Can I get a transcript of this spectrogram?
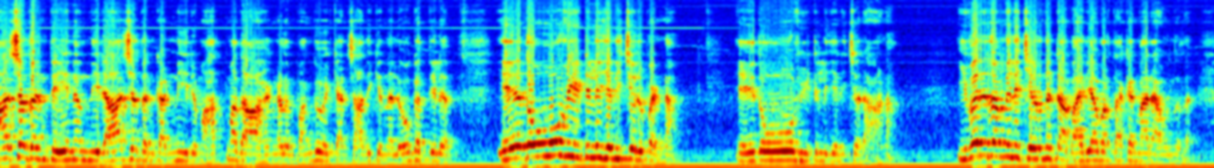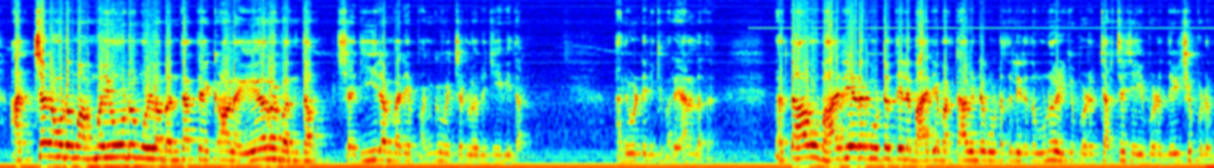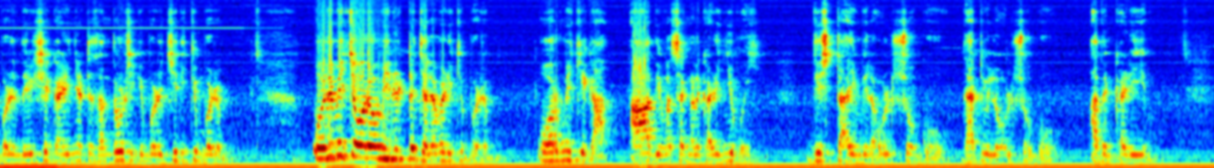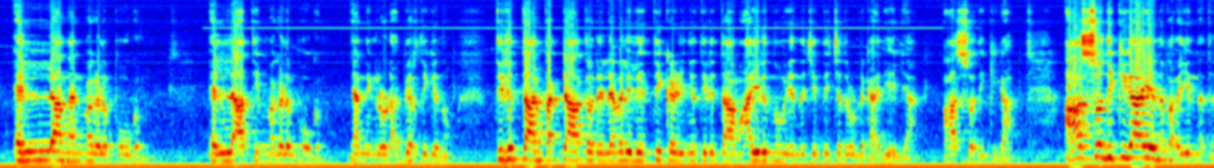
ആശതൻ തേനും നിരാശതൻ കണ്ണീരും ആത്മദാഹങ്ങളും പങ്കുവെക്കാൻ സാധിക്കുന്ന ലോകത്തിൽ ഏതോ വീട്ടിൽ ജനിച്ചൊരു പെണ്ണ ഏതോ വീട്ടിൽ ജനിച്ചൊരാണ്. ഇവർ തമ്മിൽ ചേർന്നിട്ടാണ് ഭാര്യ ഭർത്താക്കന്മാരാവുന്നത് അച്ഛനോടും അമ്മയോടുമുള്ള ബന്ധത്തെക്കാൾ ഏറെ ബന്ധം ശരീരം വരെ പങ്കുവെച്ചിട്ടുള്ള ഒരു ജീവിതം. അതുകൊണ്ട് എനിക്ക് പറയാനുള്ളത് ഭർത്താവ് ഭാര്യയുടെ കൂട്ടത്തിൽ ഭാര്യ ഭർത്താവിന്റെ കൂട്ടത്തിൽ ഇരുന്ന് ഊണ് കഴിക്കുമ്പോഴും ചർച്ച ചെയ്യുമ്പോഴും ദേഷ്യപ്പെടുമ്പോഴും ദേഷ്യം കഴിഞ്ഞിട്ട് സന്തോഷിക്കുമ്പോഴും ചിരിക്കുമ്പോഴും ഒരുമിച്ച് ഓരോ മിനിറ്റ് ചെലവഴിക്കുമ്പോഴും ഓർമ്മിക്കുക ആ ദിവസങ്ങൾ കഴിഞ്ഞുപോയി. This time will also go that will also go അത് കഴിയും. എല്ലാ നന്മകളും പോകും. എല്ലാ തിന്മകളും പോകും. ഞാൻ നിങ്ങളോട് അഭ്യർത്ഥിക്കുന്നു തിരുത്താൻ പറ്റാത്ത ഒരു ലെവലിൽ എത്തിക്കഴിഞ്ഞ് തിരുത്താമായിരുന്നു എന്ന് ചിന്തിച്ചതുകൊണ്ട് കാര്യമില്ല. ആസ്വദിക്കുക. ആസ്വദിക്കുക എന്ന് പറയുന്നത്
